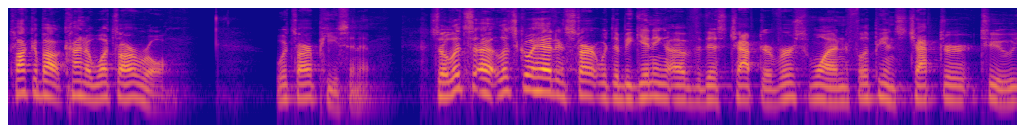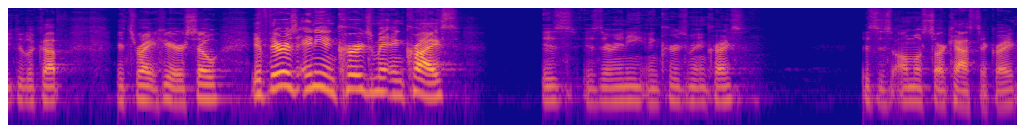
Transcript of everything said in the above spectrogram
talk about kind of what's our role, what's our piece in it. So let's uh, let's go ahead and start with the beginning of this chapter, verse one, Philippians chapter two. You can look up; it's right here. So, if there is any encouragement in Christ, is is there any encouragement in Christ? This is almost sarcastic, right?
